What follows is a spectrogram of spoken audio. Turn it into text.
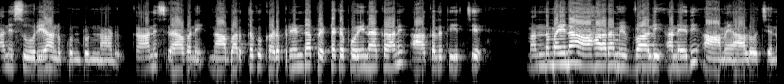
అని సూర్య అనుకుంటున్నాడు. కానీ శ్రావణి నా భర్తకు కడుపు నిండా పెట్టకపోయినా కానీ ఆకలి తీర్చే మందమైన ఆహారం ఇవ్వాలి అనేది ఆమె ఆలోచన.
